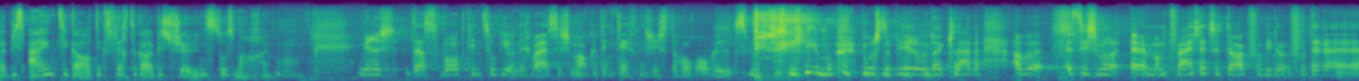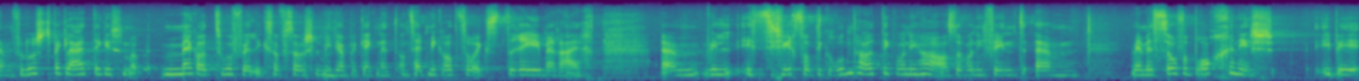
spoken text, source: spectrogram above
etwas Einzigartiges, vielleicht sogar etwas Schönes daraus machen. Mhm. Mir ist das Wort Kintsugi, und ich weiß, es ist marketingtechnisch ist der Horror, weil das muss ich immer buchstabieren und erklären. Aber es ist mir ähm, am zweitletzten Tag von, von der ähm, Verlustbegleitung ist mir mega zufällig auf Social Media begegnet und es hat mich gerade so extrem erreicht. Ähm, weil es ist wirklich so die Grundhaltung, die ich habe. Also, wo ich finde, ähm, wenn man so verbrochen ist, ich bin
